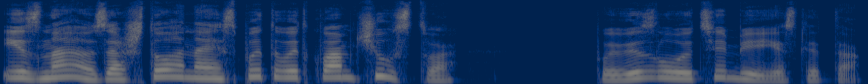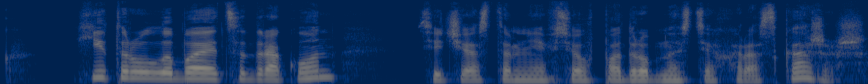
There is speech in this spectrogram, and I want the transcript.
и знаю, за что она испытывает к вам чувства». «Повезло тебе, если так». Хитро улыбается дракон. «Сейчас ты мне все в подробностях расскажешь.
